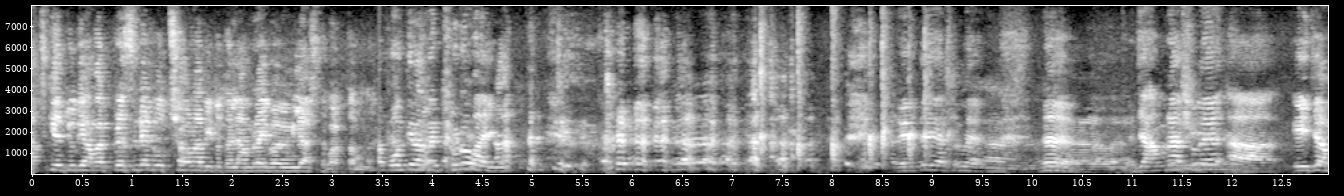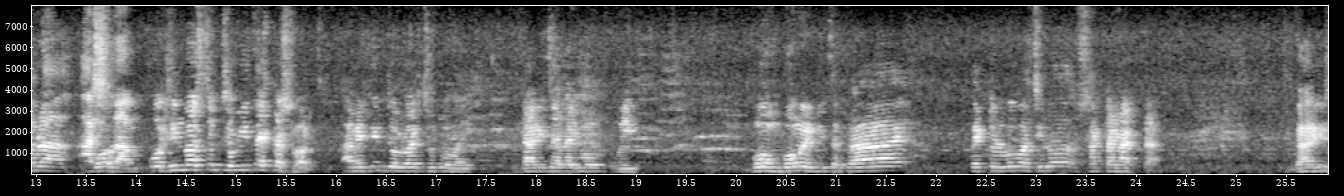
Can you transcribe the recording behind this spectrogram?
আজকে যদি আমার প্রেসিডেন্ট উৎসাহ না দিত তাহলে আমরা এইভাবে মিলে আসতে পারতাম না। ভাইয়ের ছোট ভাই। এটাই আসলে হ্যাঁ, যে আমরা আসলে আহ, এই যে আমরা আসলাম। কঠিন বাস্তব ছবিতে একটা শট। আমি কিন্তু ওর ছোট ভাই গাড়ি চালাইবো ওই বোম বোমের ভিতরে প্রায় পেট্রোল বোমা ছিল সাতটা আটটা। গাড়ির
